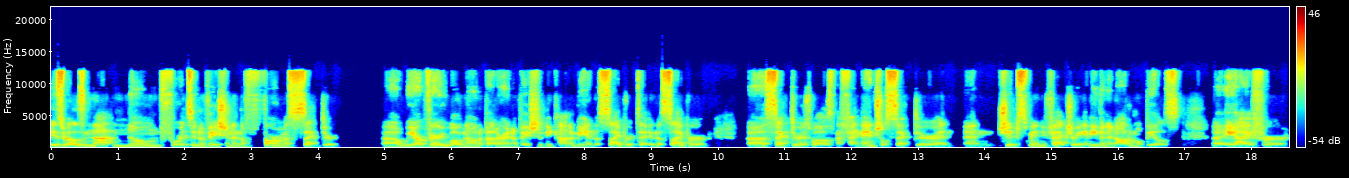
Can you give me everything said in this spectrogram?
Israel is not known for its innovation in the pharma sector. Uh, we are very well known about our innovation economy in the cyber te- in the cyber uh, sector as well as in the financial sector and and chips manufacturing and even in automobiles, uh, AI for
